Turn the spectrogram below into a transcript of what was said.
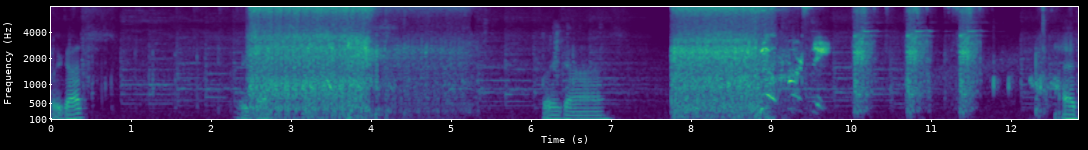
Toygar. No mercy. Evet.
